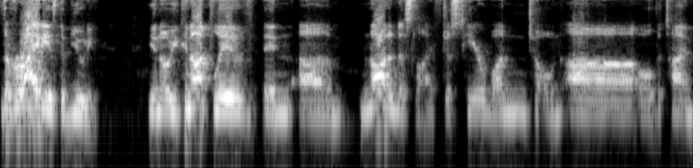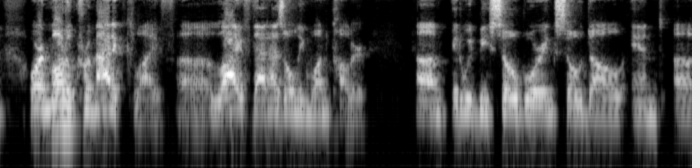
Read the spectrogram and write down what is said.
the variety is the beauty. You know, you cannot live in um, monotonous life, just hear one tone ah all the time, or a monochromatic life, uh, life that has only one color. Um, it would be so boring, so dull, and uh,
